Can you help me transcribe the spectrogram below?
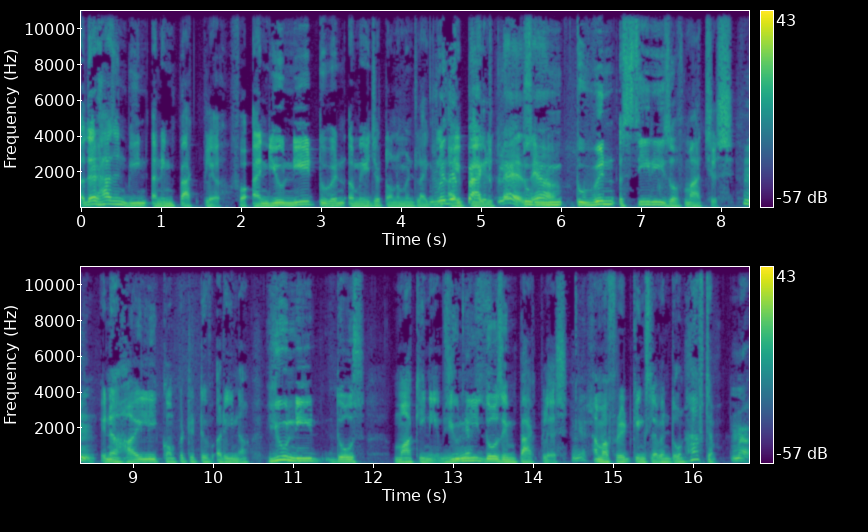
Uh, there hasn't been an impact player for, and you need to win a major tournament like the With IPL players, to yeah. win- to win a series of matches Hmm. in a highly competitive arena. You need those marquee names. You need those impact players. Yes. I'm afraid Kings Eleven don't have them. Yeah.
